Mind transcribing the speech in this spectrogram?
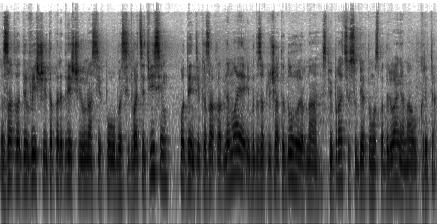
заклади вищої та передвищої у нас їх по області 28, один тільки заклад немає і буде заключати договір на співпрацю з суб'єктом господарювання на укриття.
